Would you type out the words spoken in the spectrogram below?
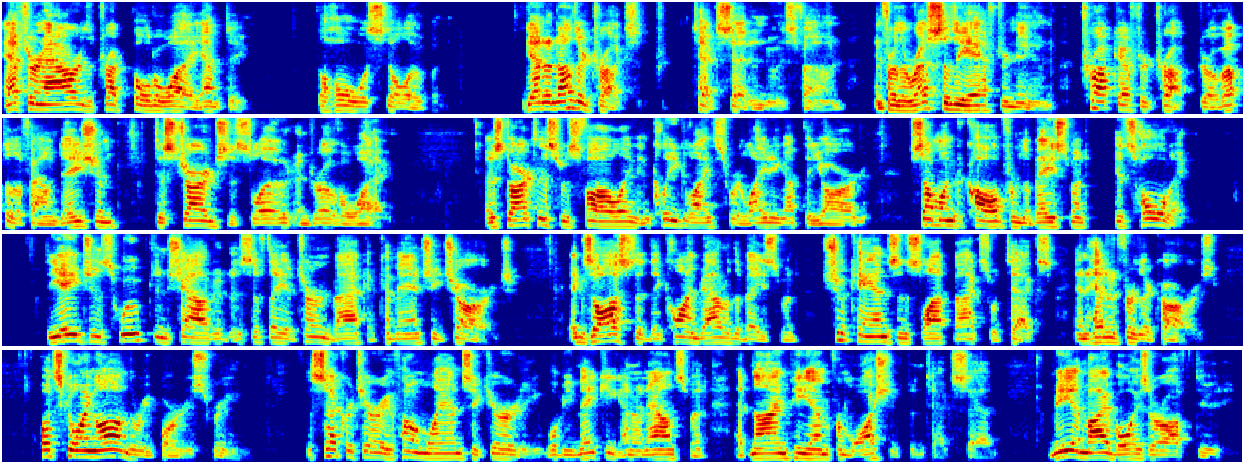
After an hour, the truck pulled away, empty. The hole was still open. Get another truck, Tex said into his phone, and for the rest of the afternoon, truck after truck drove up to the foundation, discharged its load, and drove away. As darkness was falling and Klieg lights were lighting up the yard, Someone called from the basement, It's holding. The agents whooped and shouted as if they had turned back a Comanche charge. Exhausted, they climbed out of the basement, shook hands and slapped backs with Tex, and headed for their cars. What's going on? The reporters screamed. The Secretary of Homeland Security will be making an announcement at 9 p.m. from Washington, Tex said. Me and my boys are off duty.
